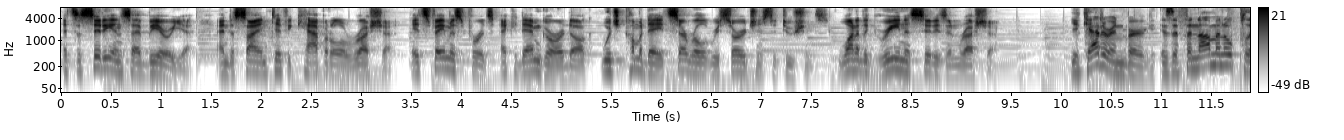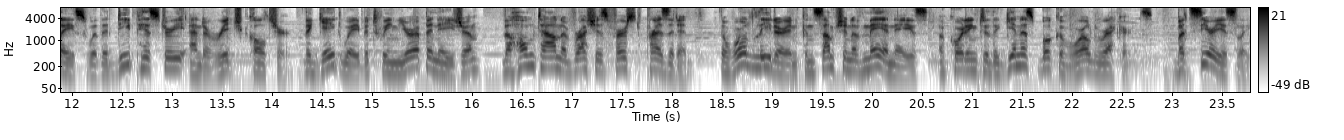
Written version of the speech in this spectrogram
It's a city in Siberia and the scientific capital of Russia. It's famous for its Akademgorodok, which accommodates several research institutions, one of the greenest cities in Russia. Yekaterinburg is a phenomenal place with a deep history and a rich culture, the gateway between Europe and Asia, the hometown of Russia's first president, the world leader in consumption of mayonnaise according to the Guinness Book of World Records. But seriously,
